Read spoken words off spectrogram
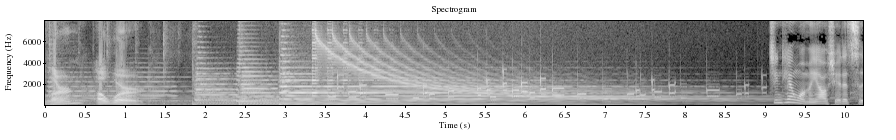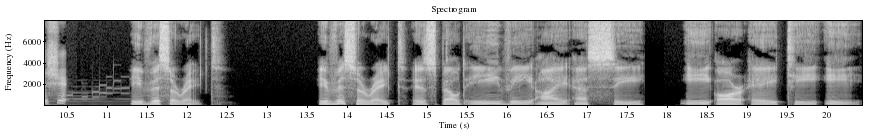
Learn a word. 今天我们要学的词是 Eviscerate. Eviscerate is spelled E V I S C E R A T E.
